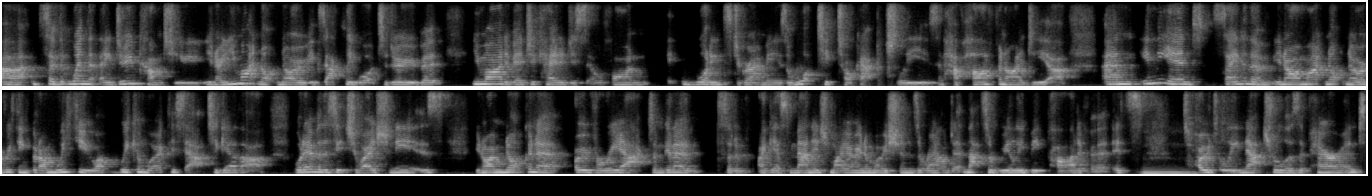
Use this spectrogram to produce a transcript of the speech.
Uh, so that when that they do come to you, you know, you might not know exactly what to do, but you might have educated yourself on what Instagram is or what TikTok actually is and have half an idea. And in the end, say to them, you know, I might not know everything, but I'm with you. We can work this out together. Whatever the situation is, you know, I'm not going to overreact. I'm going to sort of, I guess, manage my own emotions around it. And that's a really big part of it. It's mm. totally natural as a parent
